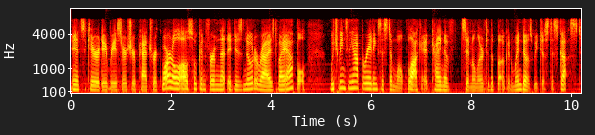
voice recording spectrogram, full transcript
and security researcher Patrick Wardle also confirmed that it is notarized by Apple, which means the operating system won't block it, kind of similar to the bug in Windows we just discussed.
